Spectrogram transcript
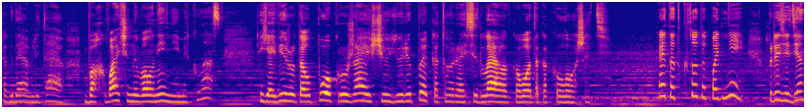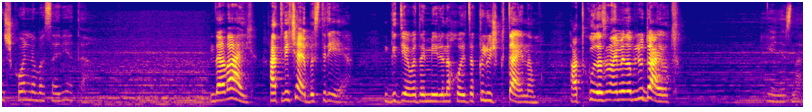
Когда я влетаю в охваченный волнениями класс, я вижу толпу, окружающую Юри П, которая оседлала кого-то как лошадь. Этот кто-то под ней президент школьного совета. Давай, отвечай быстрее! Где в этом мире находится ключ к тайнам? Откуда за нами наблюдают? Я не знаю.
